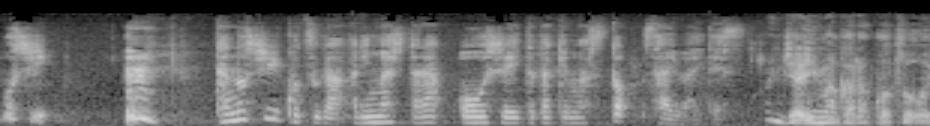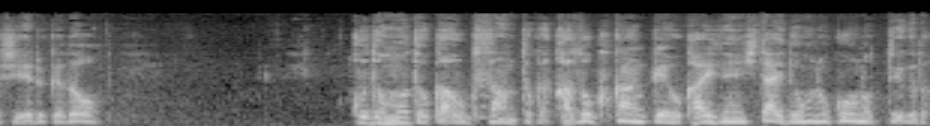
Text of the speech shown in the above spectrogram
もし、楽しいコツがありましたらお教えいただけますと幸いですじゃあ今からコツを教えるけど子供とか奥さんとか家族関係を改善したいどうのこうのっていうけど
